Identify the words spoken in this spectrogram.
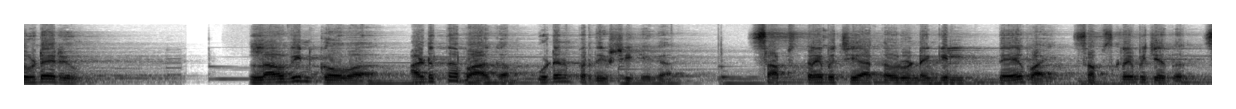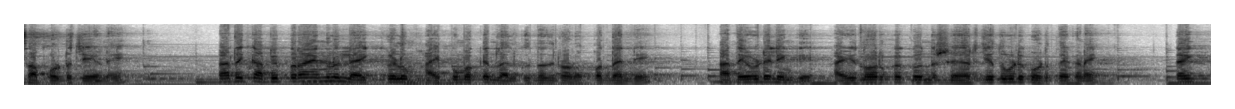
തുടരും. ലവ് ഇൻ ഗോവ അടുത്ത ഭാഗം ഉടൻ പ്രതീക്ഷിക്കുക. സബ്സ്ക്രൈബ് ചെയ്യാത്തവരുണ്ടെങ്കിൽ ദയവായി സബ്സ്ക്രൈബ് ചെയ്ത് സപ്പോർട്ട് ചെയ്യണേ. കഥയ്ക്ക് അഭിപ്രായങ്ങളും ലൈക്കുകളും ഹൈപ്പും ഒക്കെ നൽകുന്നതിനോടൊപ്പം തന്നെ കഥയുടെ ലിങ്ക് കഴിയുന്നവർക്കൊക്കെ ഒന്ന് ഷെയർ ചെയ്തുകൂടി കൊടുത്തേക്കണേ. താങ്ക്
